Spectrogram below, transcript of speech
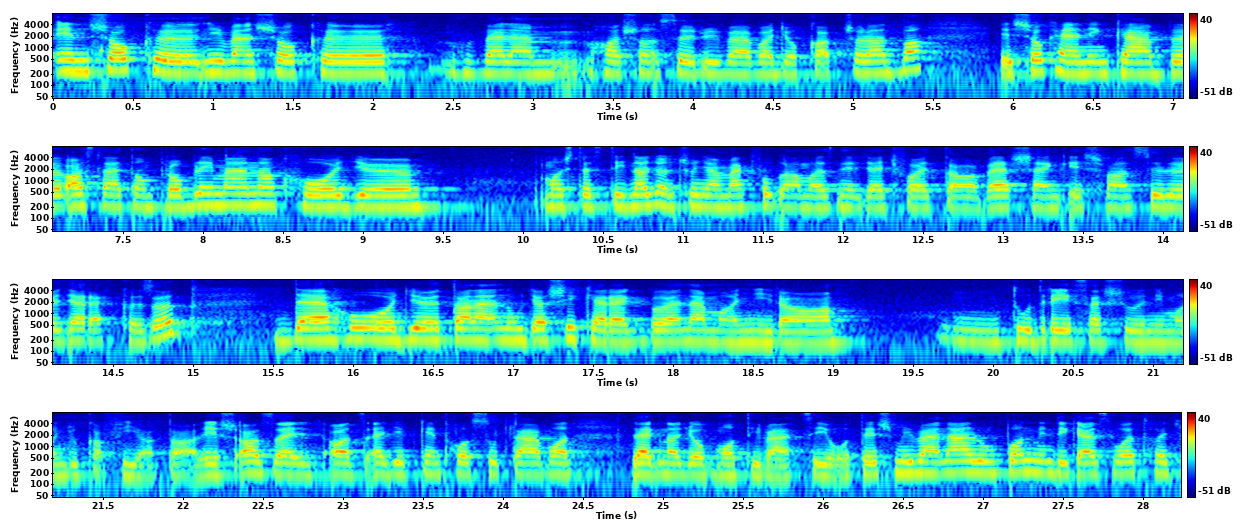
én sok, nyilván sok velem hasonszörűvel vagyok kapcsolatban, és sok helyen inkább azt látom problémának, hogy most ezt így nagyon csúnyán megfogalmazni, hogy egyfajta versengés van szülő-gyerek között, de hogy talán úgy a sikerekből nem annyira mm, tud részesülni mondjuk a fiatal, és az, egy, az egyébként hosszú távon legnagyobb motivációt. És mivel nálunk pont mindig ez volt, hogy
